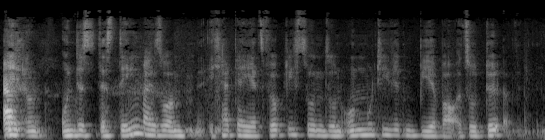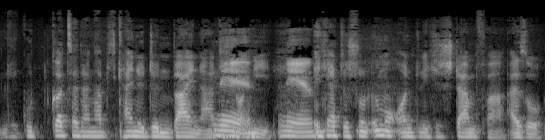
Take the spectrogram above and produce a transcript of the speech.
Ey, Und, und das, das Ding bei so einem, ich habe ja jetzt wirklich so einen, so einen unmotivierten Bierbauch. So dünn, gut, Gott sei Dank habe ich keine dünnen Beine, hatte Nee, ich noch nie. nee. Ich hatte schon immer ordentliche Stampfer. Also,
